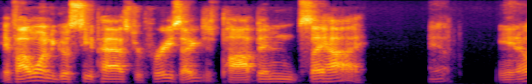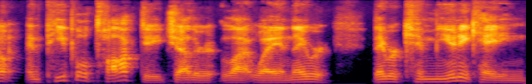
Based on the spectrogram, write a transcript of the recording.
if I wanted to go see a pastor priest, I could just pop in and say hi. Yep. You know, and people talk to each other that way, and they were they were communicating.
